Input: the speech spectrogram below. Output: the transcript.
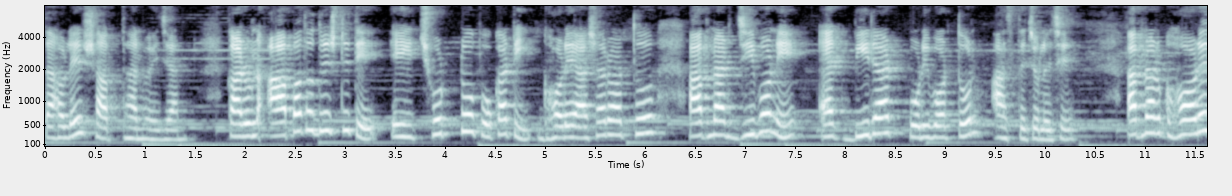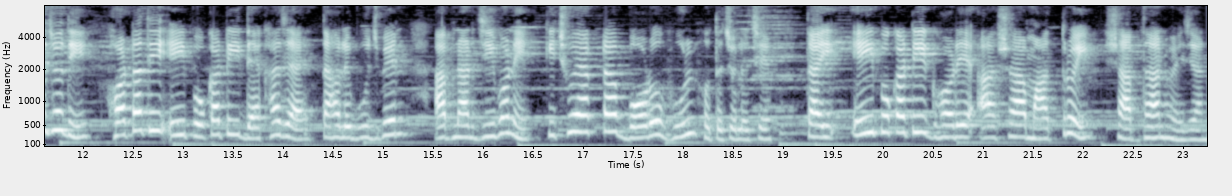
তাহলে সাবধান হয়ে যান। কারণ আপাত দৃষ্টিতে এই ছোট্ট পোকাটি ঘরে আসার অর্থ আপনার জীবনে এক বিরাট পরিবর্তন আসতে চলেছে। আপনার ঘরে যদি হঠাৎই এই পোকাটি দেখা যায়, তাহলে বুঝবেন আপনার জীবনে কিছু একটা বড় ভুল হতে চলেছে। তাই এই পোকাটি ঘরে আসা মাত্রই সাবধান হয়ে যান।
